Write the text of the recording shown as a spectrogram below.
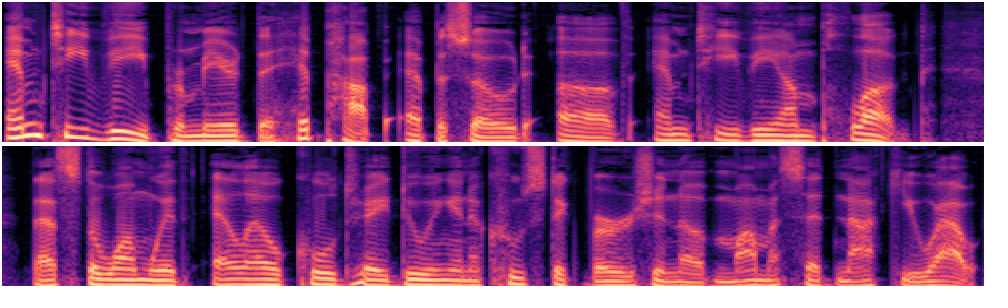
MTV premiered the hip hop episode of MTV Unplugged. That's the one with LL Cool J doing an acoustic version of Mama Said Knock You Out.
